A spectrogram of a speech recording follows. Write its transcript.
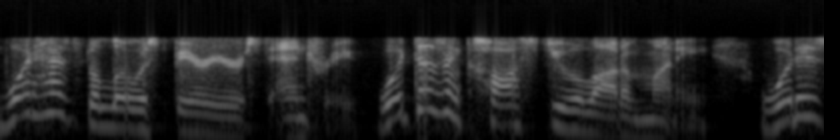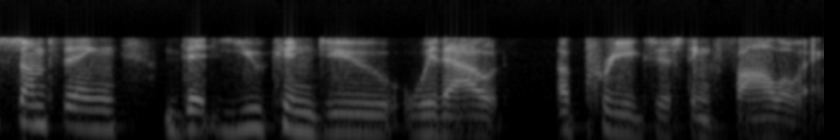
what has the lowest barriers to entry? What doesn't cost you a lot of money? What is something that you can do without a pre-existing following?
